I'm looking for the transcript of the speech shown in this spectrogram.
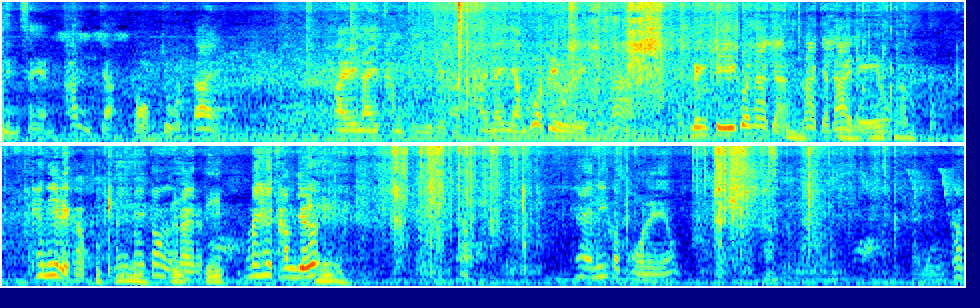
หนึ่งแสนท่านจะตอบโจทย์ได้ ภายในทันทีเลยครับ ภายในอย่างรวดเร็วเลยผมว่าหนึ่งปีก็น่าจะน่าจะได้แล้วครับ แค่นี้เลยครับ ไม่ไม่ต้องอะไรนะไม่ให้ทำเยอะครับแค่นี้ก็พอแล้วครับครับ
